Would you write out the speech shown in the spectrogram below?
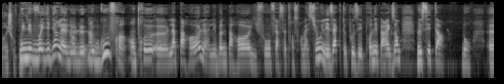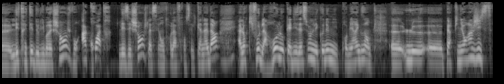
réchauffement. Oui, mais vous voyez bien le, gouffre entre euh, la parole, les bonnes paroles, il faut faire cette transformation, et les actes posés. Prenez par exemple le CETA. Bon, euh, les traités de libre-échange vont accroître les échanges, là c'est entre la France et le Canada, alors qu'il faut de la relocalisation de l'économie. Premier exemple, euh, le euh, Perpignan-Ringis,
